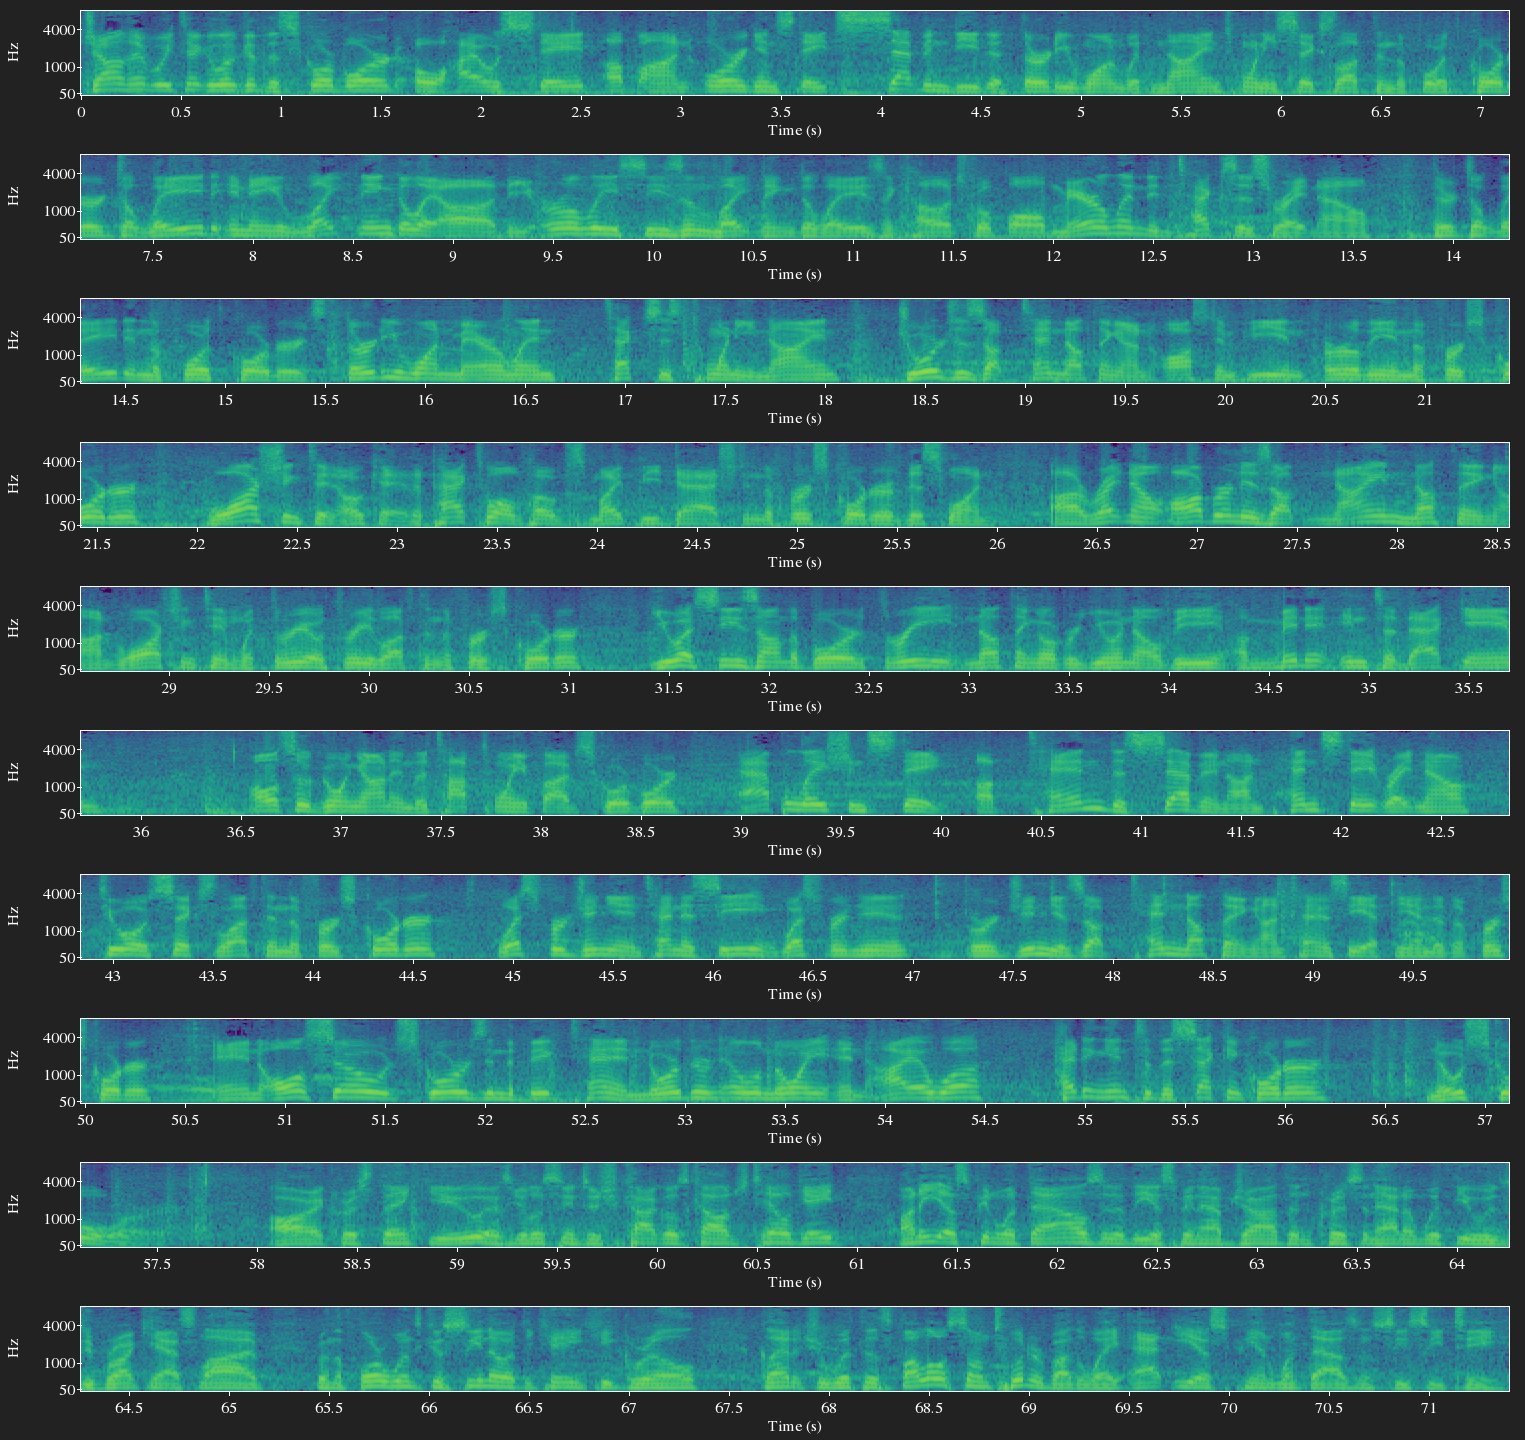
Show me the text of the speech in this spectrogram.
Jonathan, we take a look at the scoreboard, Ohio State up on Oregon State 70 to 31 with 9:26 left in the fourth quarter. Delayed in a lightning delay. Ah, the early season lightning delays in college football. Maryland and Texas right now. They're delayed in the fourth quarter. It's 31 Maryland, Texas 29. Georgia's up 10 0 on Austin Peay in, early in the first quarter. Washington, okay, the Pac 12 hopes might be dashed in the first quarter of this one. Uh, right now, Auburn is up 9 0 on Washington with 3.03 left in the first quarter. USC's on the board 3 0 over UNLV. A minute into that game, also going on in the top 25 scoreboard, Appalachian State up 10 to 7 on Penn State right now. 206 left in the first quarter. West Virginia and Tennessee. West Virginia Virginia's up 10 0 on Tennessee at the end of the first quarter. And also scores in the Big 10. Northern Illinois and Iowa heading into the second quarter. No score. All right, Chris, thank you. As you're listening to Chicago's College Tailgate on ESPN 1000 and the ESPN app, Jonathan, Chris, and Adam with you as we broadcast live from the Four Winds Casino at the Key Grill. Glad that you're with us. Follow us on Twitter, by the way, at ESPN 1000 CCT.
